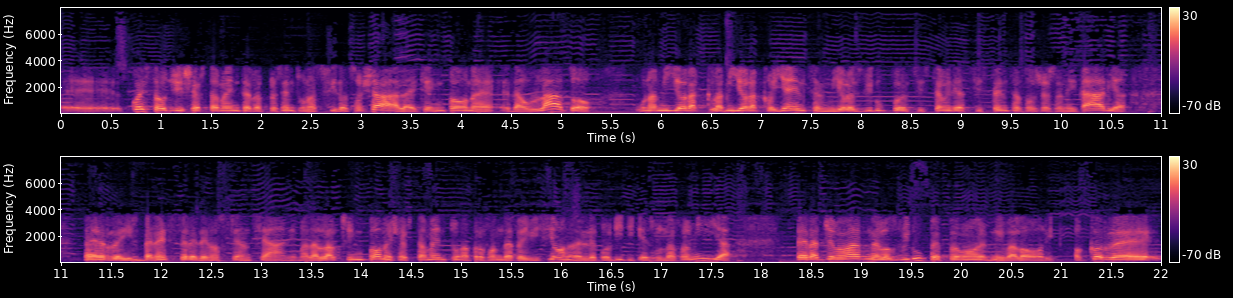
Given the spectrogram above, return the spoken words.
Eh, questa oggi certamente rappresenta una sfida sociale che impone da un lato migliore, la migliore accoglienza e il migliore sviluppo del sistema di assistenza sociosanitaria per il benessere dei nostri anziani, ma dall'altro impone certamente una profonda revisione delle politiche sulla famiglia per agevolarne lo sviluppo e promuoverne i valori. Occorre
